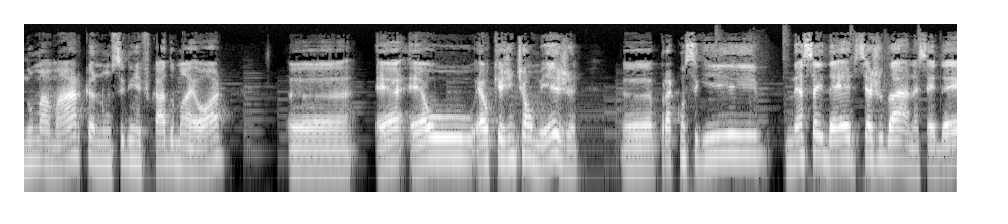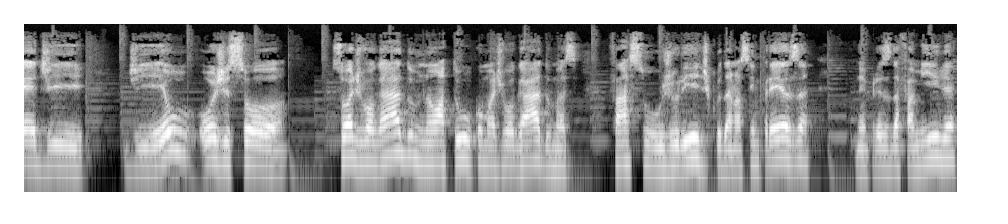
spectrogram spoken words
numa marca, num significado maior, uh, é, é, o, é o que a gente almeja uh, para conseguir nessa ideia de se ajudar, nessa ideia de, de eu hoje sou, sou advogado, não atuo como advogado, mas faço o jurídico da nossa empresa, da empresa da família,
